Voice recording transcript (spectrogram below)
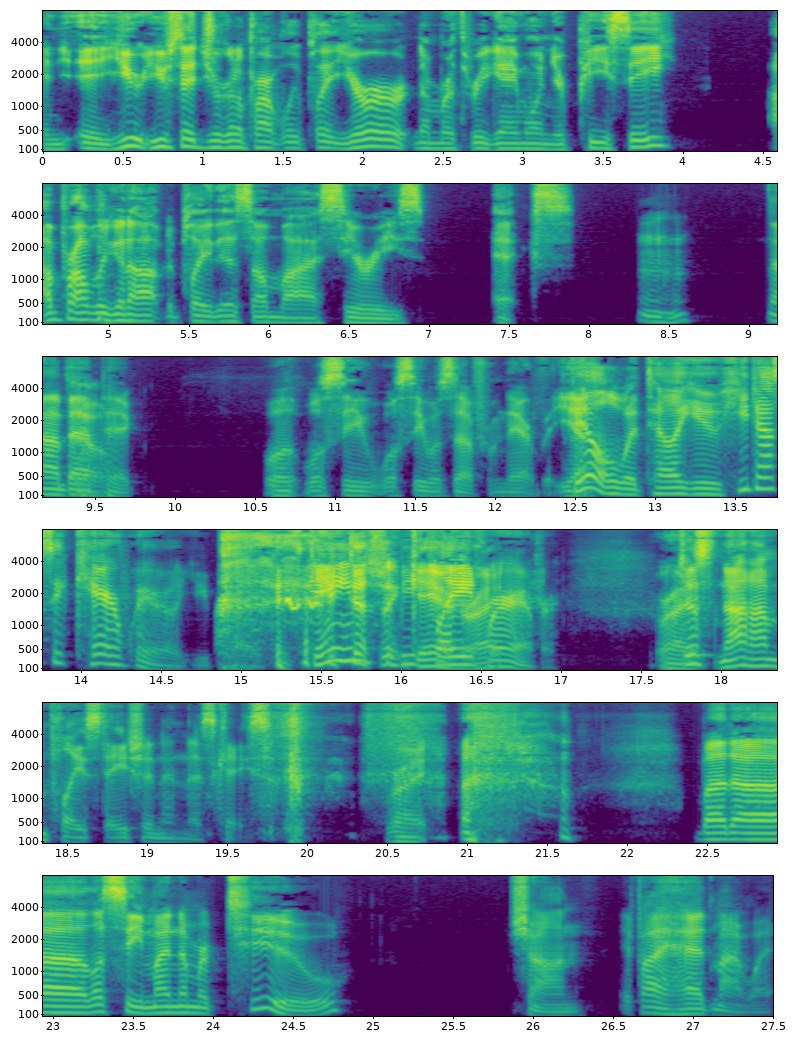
And you you said you're going to probably play your number three game on your PC. I'm probably going to opt to play this on my Series X. Mm-hmm. Not a bad so, pick. We'll we'll see we'll see what's up from there. But yeah, Phil would tell you he doesn't care where you play. His games should be care, played right? wherever. Right. Just not on PlayStation in this case. Right. but uh let's see. My number two, Sean, if I had my way,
